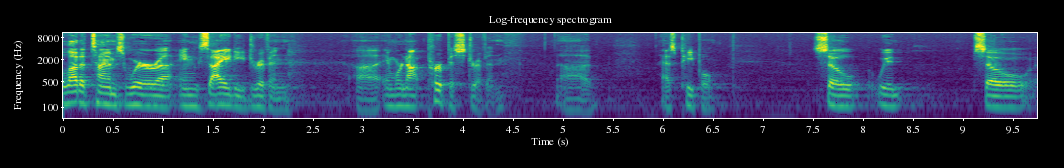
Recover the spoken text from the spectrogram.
lot of times we're uh, anxiety driven uh, and we're not purpose driven. Uh, as people. So we, so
